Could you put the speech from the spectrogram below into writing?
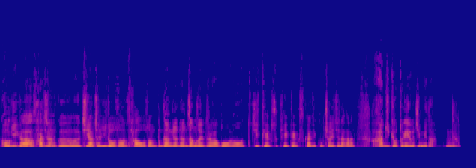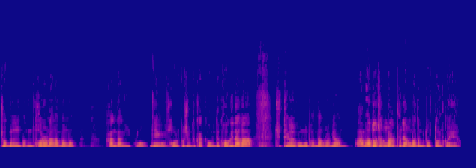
거기가 사실은 그 지하철 1호선, 4호선, 분당전 연상선이 들어가고 어, GTX, KTX까지 국철이 지나가는 아주 교통의 요지입니다. 음. 조금 걸어 나가면 뭐 한강이 있고 또 예. 서울 도심도 가까운데 거기다가 주택을 공급한다 그러면 아마도 정말 분양받으면 또올 거예요.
